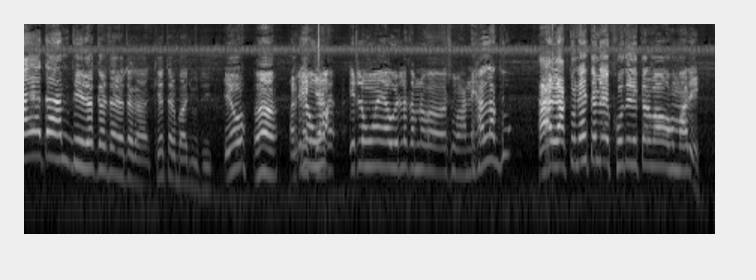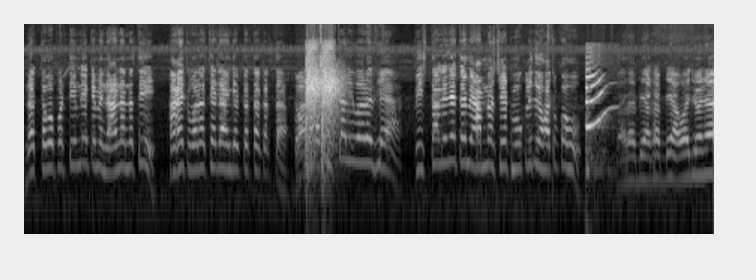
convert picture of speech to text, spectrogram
આયા તા આમથી રખડતા રહેતા ખેતર બાજુથી. એવું? હા. એટલે હું એટલે હું અહીંયા આવું એટલે તમને શું હાલ લાગતું? હા લાગતું નહીં તમે ખોદણી કરવા આવો મારી નથી ખબર પડતી એમને કે મેં નાના નથી. સાઠ વર્ષ છે ડાંગર કરતા કરતા. પિસ્તાલીસ વર્ષ છે પિસ્તાલીસ ને તમે આમનો શેઠ મોકલી દો હાથું કહું. દાદા બેઠા બે અવાજો ને.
